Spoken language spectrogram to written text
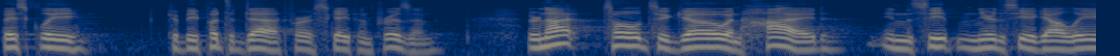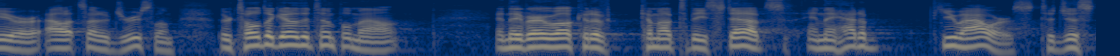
basically, could be put to death for escape in prison. They're not told to go and hide in the sea, near the Sea of Galilee or outside of Jerusalem. They're told to go to the Temple Mount, and they very well could have come up to these steps, and they had a few hours to just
